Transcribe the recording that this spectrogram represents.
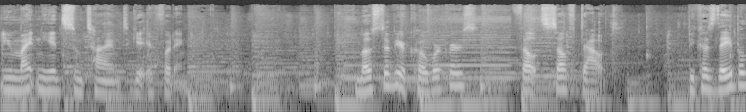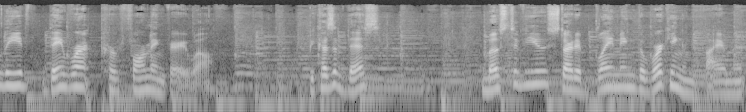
you might need some time to get your footing. Most of your coworkers felt self doubt because they believed they weren't performing very well. Because of this, most of you started blaming the working environment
